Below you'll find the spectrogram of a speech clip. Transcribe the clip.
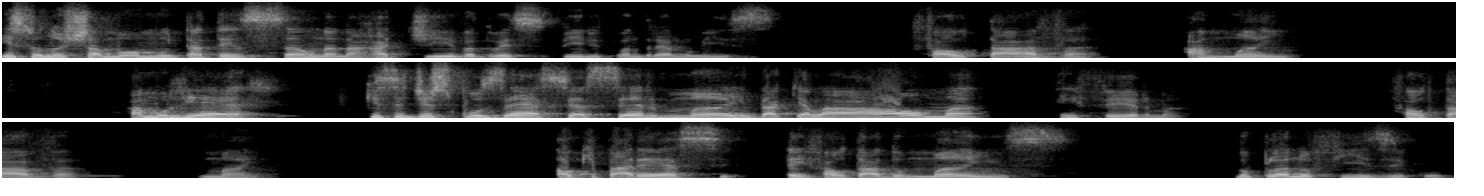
Isso nos chamou muita atenção na narrativa do espírito André Luiz. Faltava a mãe. A mulher que se dispusesse a ser mãe daquela alma enferma. Faltava mãe. Ao que parece, tem faltado mães no plano físico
